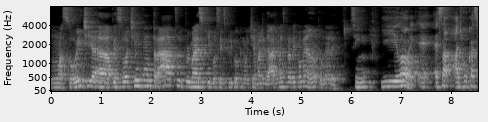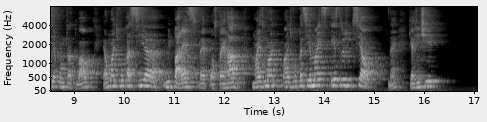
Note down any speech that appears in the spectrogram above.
um açoite, a pessoa tinha um contrato, por mais que você explicou que não tinha validade, mas para ver como é amplo, né, Lê? Sim, e Lauren, é, essa advocacia contratual é uma advocacia, me parece, né, posso estar errado, mas uma, uma advocacia mais extrajudicial, né, que a gente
